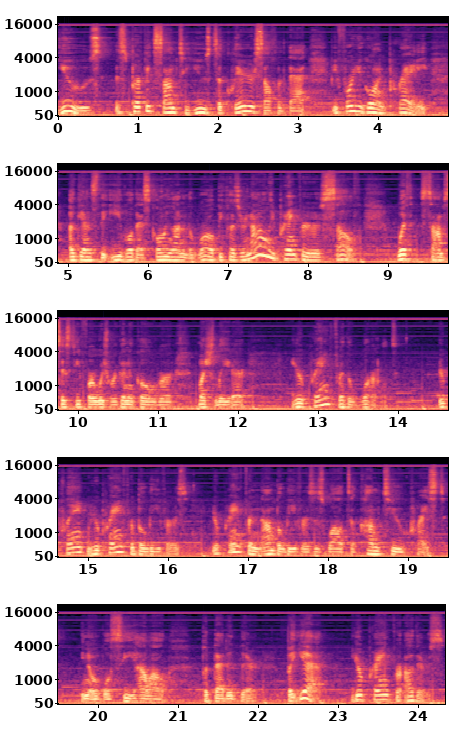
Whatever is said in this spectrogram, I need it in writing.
use, this perfect psalm to use to clear yourself of that before you go and pray against the evil that's going on in the world because you're not only praying for yourself with Psalm 64, which we're going to go over much later, you're praying for the world. You're praying, you're praying for believers. You're praying for non-believers as well to come to Christ. You know, we'll see how I'll put that in there. But yeah, you're praying for others.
